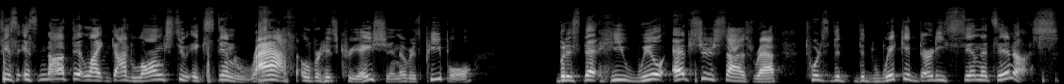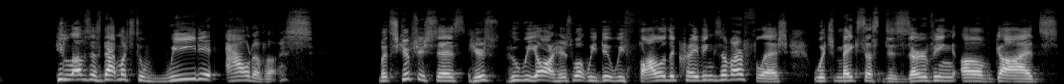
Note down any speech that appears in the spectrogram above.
See, it's, it's not that like God longs to extend wrath over his creation, over his people, but it's that he will exercise wrath towards the, the wicked, dirty sin that's in us. He loves us that much to weed it out of us. But scripture says, here's who we are, here's what we do. We follow the cravings of our flesh, which makes us deserving of God's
